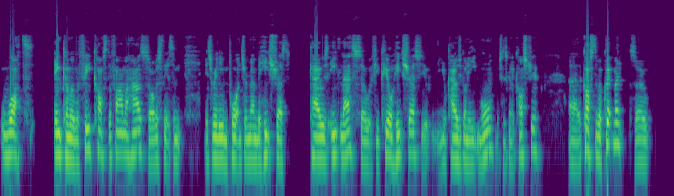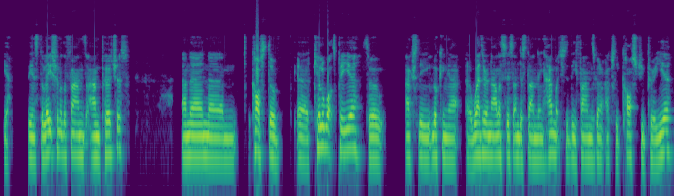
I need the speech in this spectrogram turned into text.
what income over feed cost the farmer has. So obviously it's, it's really important to remember heat stress cows eat less. So if you cure heat stress, you, your cows are going to eat more, which is going to cost you. Uh, the cost of equipment. So yeah, the installation of the fans and purchase. And then um, cost of uh, kilowatts per year. So actually looking at a weather analysis, understanding how much the fan's going to actually cost you per year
